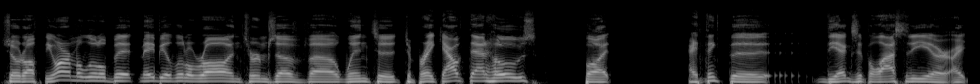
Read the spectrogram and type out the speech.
Showed off the arm a little bit, maybe a little raw in terms of uh, when to to break out that hose, but I think the the exit velocity, or I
